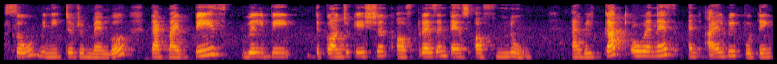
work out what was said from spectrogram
So we need to remember that my base will be the conjugation of present tense of nous. I will cut ONS and I'll be putting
